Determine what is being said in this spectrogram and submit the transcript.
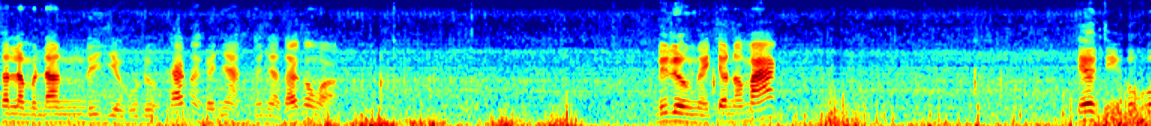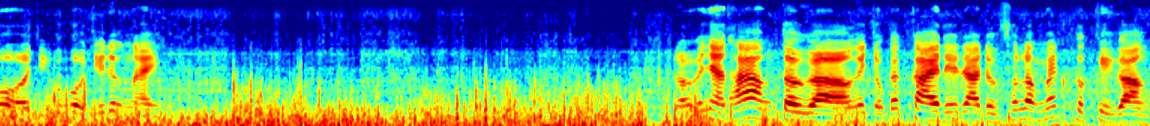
Nên là mình đang đi về con đường khác này cả nhà cả nhà thấy không ạ? Đi đường này cho nó mát. Theo chị Google chị Google chỉ đường này. Rồi cái nhà thấy không từ à, cái chỗ các cây đi ra đường 65 mét cực kỳ gần.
